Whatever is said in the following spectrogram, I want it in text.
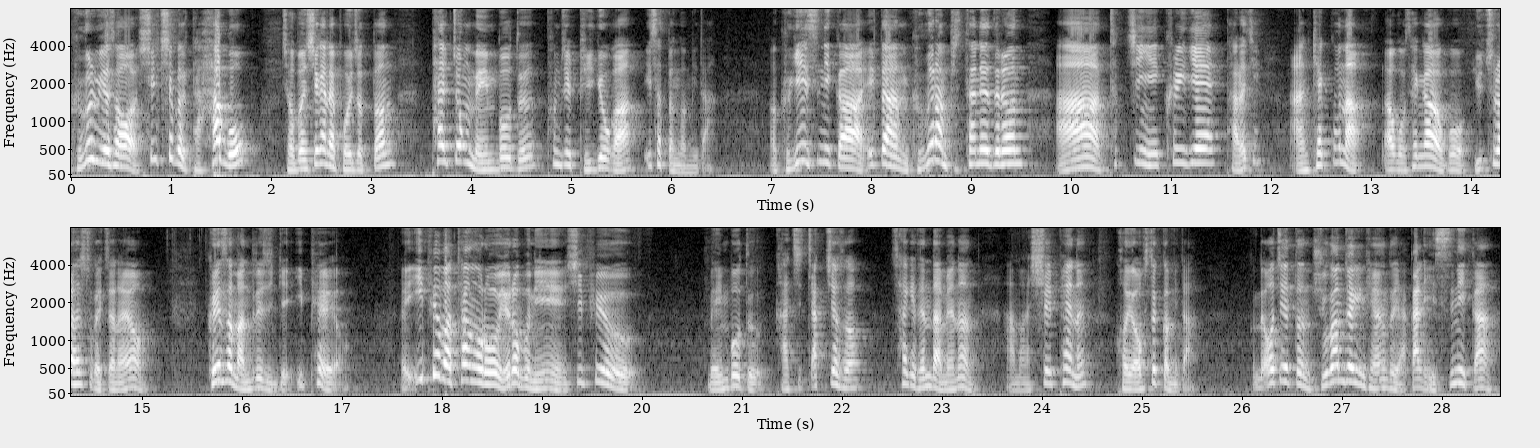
그걸 위해서 실측을 다 하고 저번 시간에 보여줬던 8종 메인보드 품질 비교가 있었던 겁니다. 어, 그게 있으니까 일단 그거랑 비슷한 애들은 아 특징이 크게 다르지 않겠구나 라고 생각하고 유추를 할 수가 있잖아요. 그래서 만들어진 게 이 표예요. 이표 바탕으로 여러분이 CPU 메인보드 같이 짝지어서 사게 된다면 은 아마 실패는 거의 없을 겁니다. 근데 어쨌든 주관적인 경향도 약간 있으니까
